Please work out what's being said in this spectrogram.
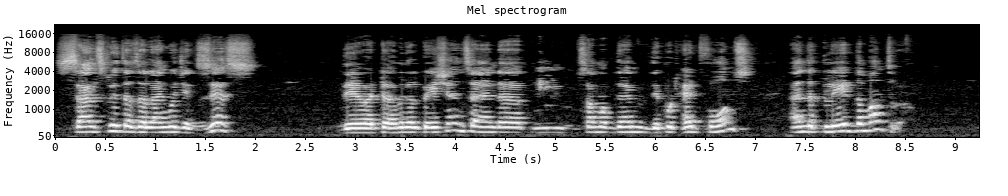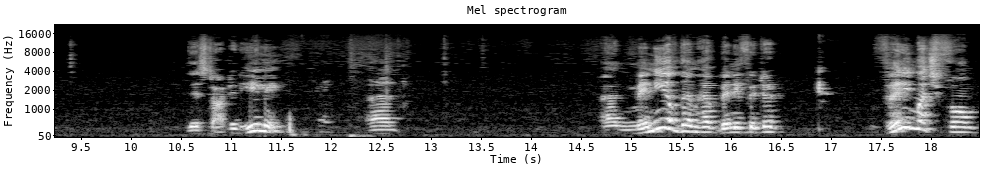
Sanskrit as a language exists, they were terminal patients and uh, mm, some of them, they put headphones and they played the mantra. They started healing. And, and many of them have benefited very much from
